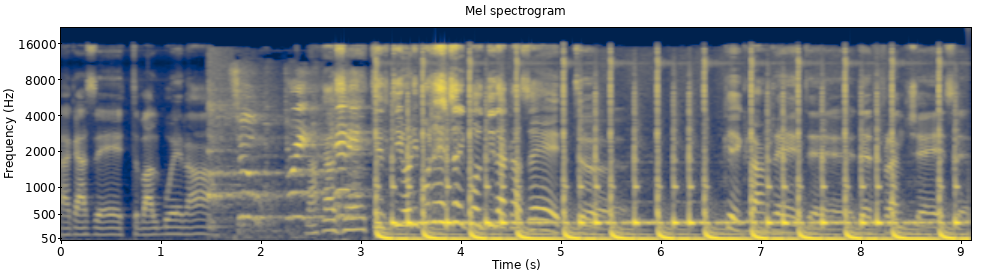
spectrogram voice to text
La casette, Valbuena. La casette, il tiro di potenza e il gol di la casette. Che gran rete del francese.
